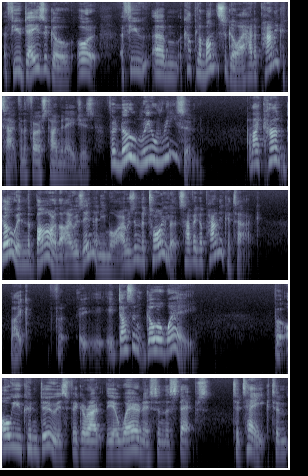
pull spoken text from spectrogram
A few days ago, or a few um, a couple of months ago, I had a panic attack for the first time in ages for no real reason, and I can't go in the bar that I was in anymore. I was in the toilets having a panic attack, like for, it doesn't go away. But all you can do is figure out the awareness and the steps to take to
